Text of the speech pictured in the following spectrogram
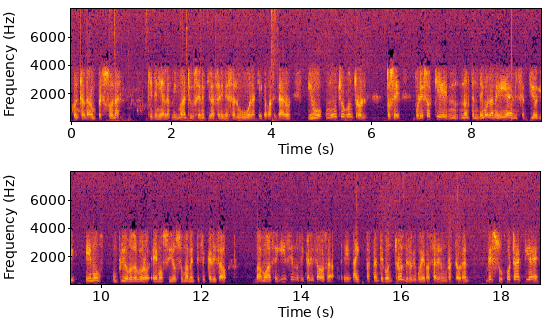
contrataron personas que tenían las mismas atribuciones que la Serena de Salud o las que capacitaron, y hubo mucho control. Entonces, por eso es que no entendemos la medida en el sentido de que hemos cumplido protocolo, hemos sido sumamente fiscalizados, vamos a seguir siendo fiscalizados, o sea, eh, hay bastante control de lo que puede pasar en un restaurante versus otras actividades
